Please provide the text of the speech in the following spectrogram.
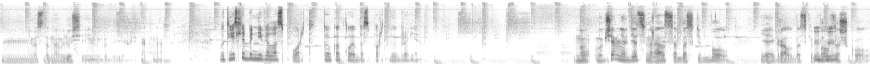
не восстановлюсь и не буду ехать как надо. Вот если бы не велоспорт, то какой бы спорт выбрали? Ну, вообще мне в детстве нравился баскетбол. Я играл в баскетбол Мгм. за школу.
